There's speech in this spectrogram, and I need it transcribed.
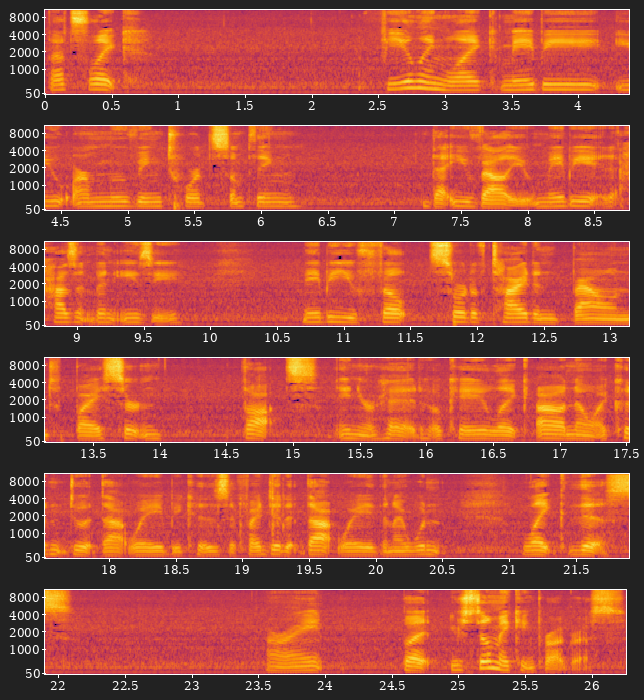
That's like feeling like maybe you are moving towards something that you value. Maybe it hasn't been easy. Maybe you felt sort of tied and bound by certain thoughts in your head, okay? Like, oh no, I couldn't do it that way because if I did it that way, then I wouldn't like this. Alright? But you're still making progress,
